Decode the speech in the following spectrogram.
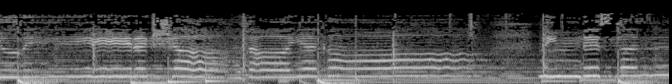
ुवे रक्षादायका। दायका हिन्दस्तान्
